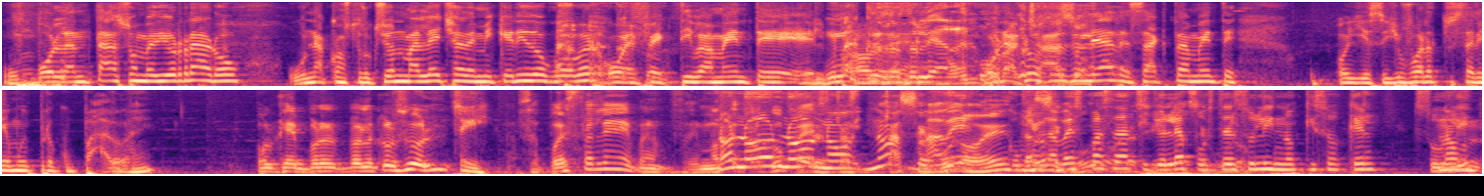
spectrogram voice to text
un volantazo medio raro, una construcción mal hecha de mi querido Gober o efectivamente el Una cruz azuleada. Una cruz azuleada, exactamente. Oye, si yo fuera tú estaría muy preocupado, ¿eh? Porque por, por el Cruz Azul. Sí. Pues apuéstale. Bueno, pues No, no, no, no, Estás- no. estás a ver, ¿eh? como la vez pasada que yo le aposté al. Zuli y no quiso aquel. Zuli. No.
